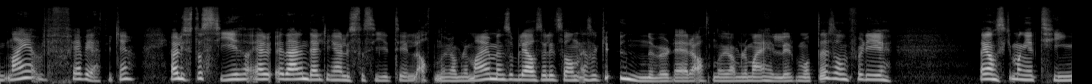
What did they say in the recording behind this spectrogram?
Nei, jeg vet ikke. Jeg har lyst til å si jeg, Det er en del ting jeg har lyst til å si til 18 år gamle meg, men så blir jeg også litt sånn Jeg skal ikke undervurdere 18 år gamle meg heller, på en måte. Sånn fordi det er ganske mange ting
